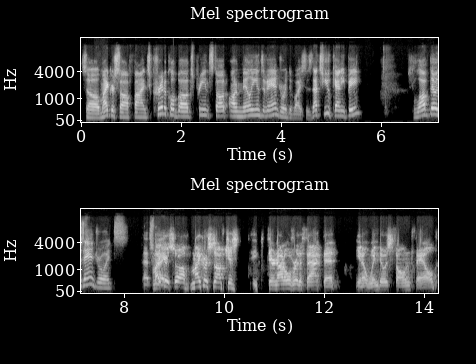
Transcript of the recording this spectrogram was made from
So Microsoft finds critical bugs pre-installed on millions of Android devices. That's you, Kenny P. Love those Androids. That's right. Microsoft. Microsoft just they're not over the fact that you know Windows Phone failed.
